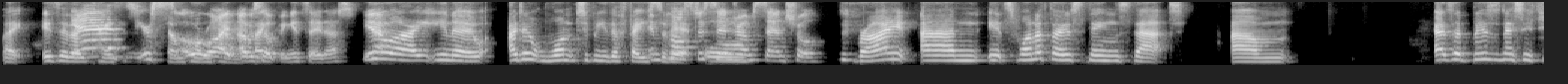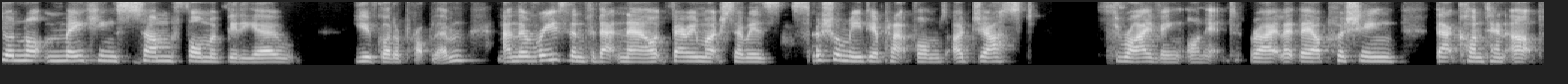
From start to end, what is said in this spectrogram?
like is it okay yes, me you're so right. I was Like, hoping you'd say that. do Yeah, i you know i don't want to be the face imposter of it or- syndrome central. right and it's one of those things that um as a business if you're not making some form of video you've got a problem and the reason for that now very much so is social media platforms are just thriving on it, right? Like they are pushing that content up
